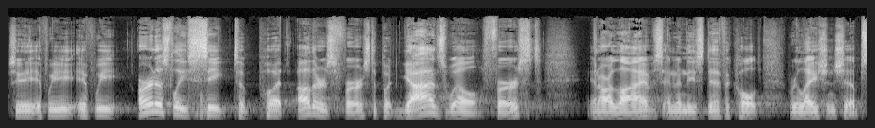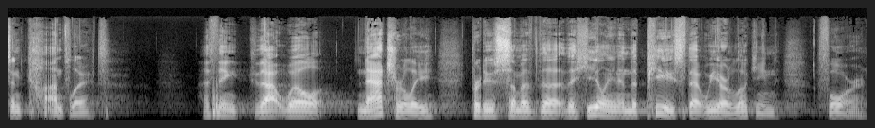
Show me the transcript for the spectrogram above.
See, if we, if we earnestly seek to put others first, to put God's will first in our lives and in these difficult relationships and conflict, I think that will naturally produce some of the, the healing and the peace that we are looking for.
